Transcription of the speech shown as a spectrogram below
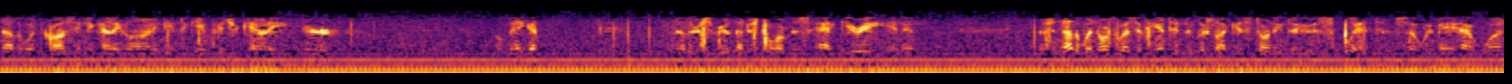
Another one crossing the county line into Kingfisher County near Omega. Another severe thunderstorm is at Geary, and then there's another one northwest of Hinton that looks like it's starting to split. So we may have one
